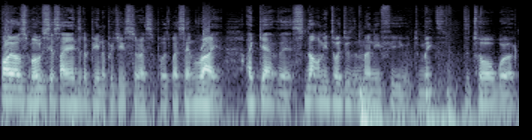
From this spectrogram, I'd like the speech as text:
by osmosis, I ended up being a producer, I suppose, by saying, right, I get this. Not only do I do the money for you to make the tour work,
